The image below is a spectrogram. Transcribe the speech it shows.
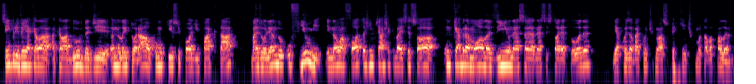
sempre vem aquela, aquela dúvida de ano eleitoral, como que isso pode impactar, mas olhando o filme e não a foto, a gente acha que vai ser só um quebra-molazinho nessa, nessa história toda e a coisa vai continuar super quente, como eu estava falando.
